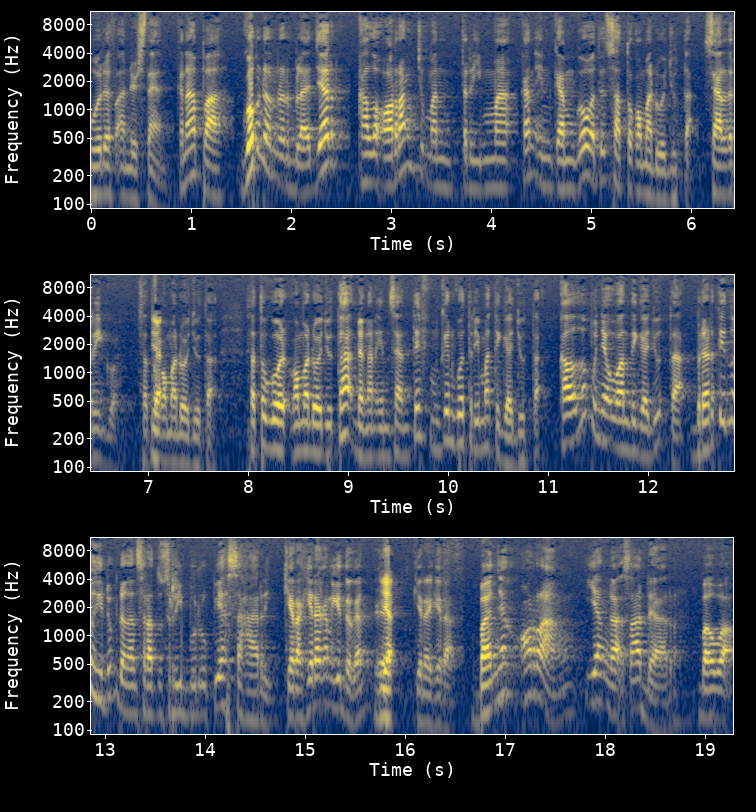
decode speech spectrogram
would have understand. Kenapa? Gue benar-benar belajar kalau orang cuma terima kan income gue waktu itu 1,2 juta salary gue 1,2 juta 1,2 juta dengan insentif mungkin gue terima 3 juta. Kalau lu punya uang 3 juta, berarti lu hidup dengan 100 ribu rupiah sehari. Kira-kira kan gitu kan? Iya. Kira-kira. Banyak orang yang nggak sadar bahwa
